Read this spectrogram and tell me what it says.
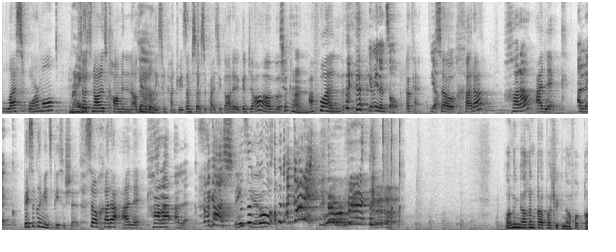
less formal. Right. So it's not as common in other Yeah. Middle Eastern countries. I'm so surprised you got it. Good job. Shukran. Afwan. Give me an insult. okay. Yeah. So khara Khara alek alek. basically means piece of shit. So khara alek. Khara alek. Oh my gosh. Thank Isn't that you. cool? I'm like, I got it. Arabic. Allingaran qapallikna faqqa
